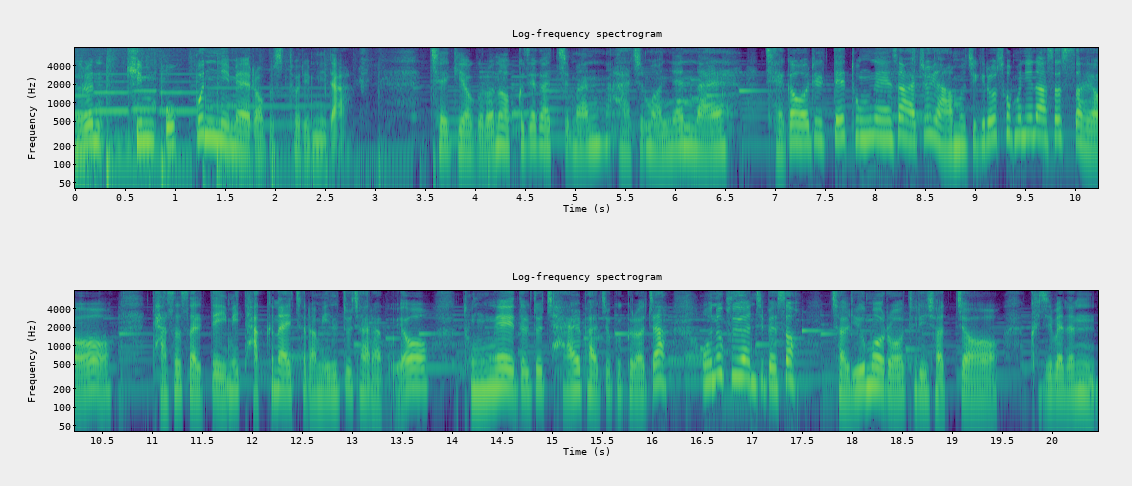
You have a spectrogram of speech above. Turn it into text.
오늘은 김옥분님의 러브스토리입니다. 제 기억으로는 엊그제 같지만 아주 먼 옛날 제가 어릴 때 동네에서 아주 야무지기로 소문이 났었어요. 다섯 살 때 이미 다크나이처럼 일도 잘하고요. 동네 애들도 잘 봐주고 그러자 어느 부유한 집에서 절 유머로 들이셨죠. 그 집에는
